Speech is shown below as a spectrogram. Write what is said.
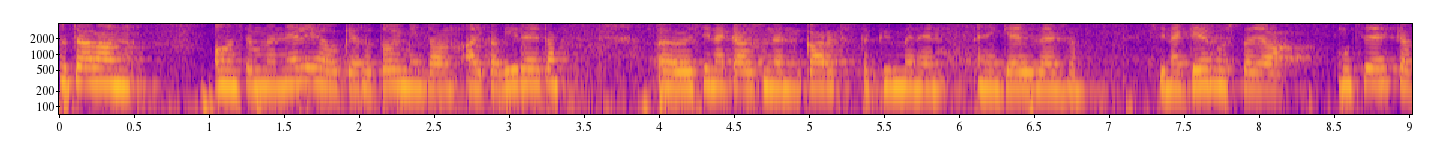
No täällä on, on semmoinen neljähevokerho toiminta on aika vireitä. Öö, siinä käy semmoinen 80 henkeä yleensä siinä kerhossa, ja, mutta se ehkä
